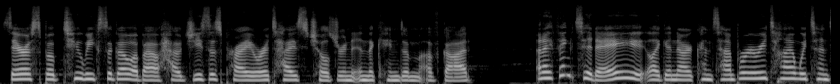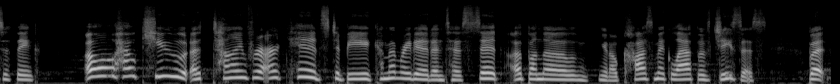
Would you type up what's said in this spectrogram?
Sarah spoke two weeks ago about how Jesus prioritized children in the kingdom of God. And I think today, like in our contemporary time, we tend to think, oh, how cute, a time for our kids to be commemorated and to sit up on the, you know, cosmic lap of Jesus. But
